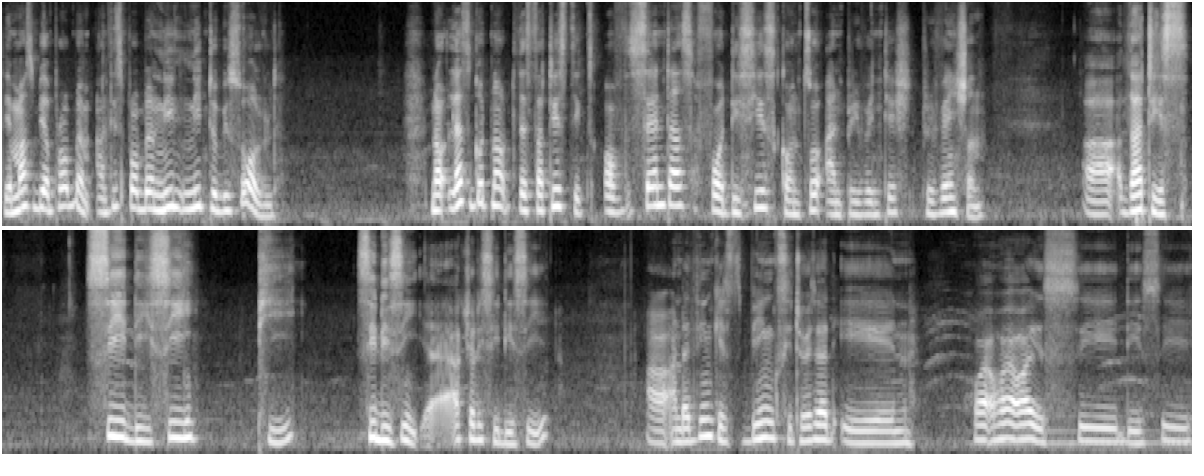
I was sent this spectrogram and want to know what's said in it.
There must be a problem and this problem need, need to be solved. Now let's go now to the statistics of Centers for Disease Control and Prevention. Uh, that is CDCP, CDC, actually CDC, uh, and I think it's being situated in where, where, where is CDC?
